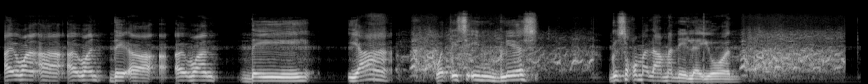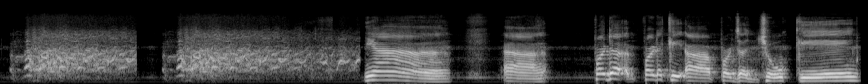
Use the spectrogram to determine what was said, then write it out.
I want uh, I want the uh, I want the yeah. What is English? Gusto ko malaman nila 'yon. Yeah. Uh, for the for the uh, for the joking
